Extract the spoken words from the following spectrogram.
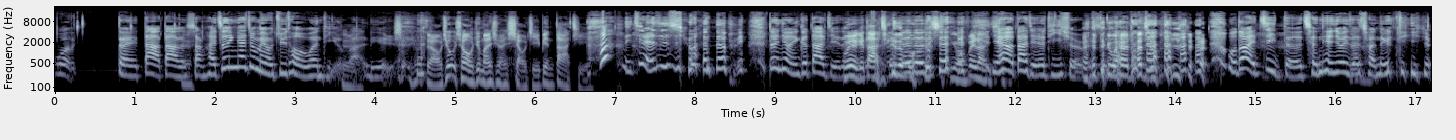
我。对，大大的伤害，这应该就没有剧透的问题了吧？猎人，对啊，我就像我就蛮喜欢小杰变大杰。你竟然是喜欢那边，对你有一个大杰的，我有一个大杰的，对对对，我非常。你还有大杰的 T 恤，对，我还有大杰的 T 恤，我都还记得，成天就一直在穿那个 T 恤。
